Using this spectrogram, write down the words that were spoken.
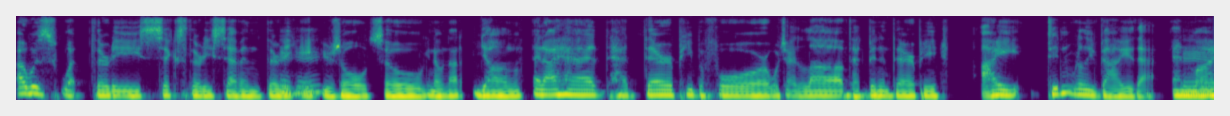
I was what 36, 37, 38 mm-hmm. years old, so you know, not young. And I had had therapy before, which I loved, had been in therapy. I didn't really value that. And mm. my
